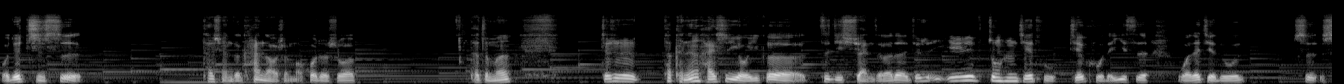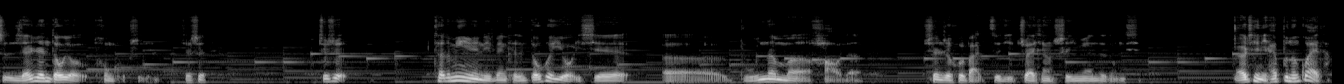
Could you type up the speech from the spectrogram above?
我觉得只是他选择看到什么，或者说他怎么，就是他可能还是有一个自己选择的，就是因为众生皆苦，皆苦的意思，我的解读是是人人都有痛苦，实际上就是。就是他的命运里边可能都会有一些呃不那么好的，甚至会把自己拽向深渊的东西，而且你还不能怪他，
